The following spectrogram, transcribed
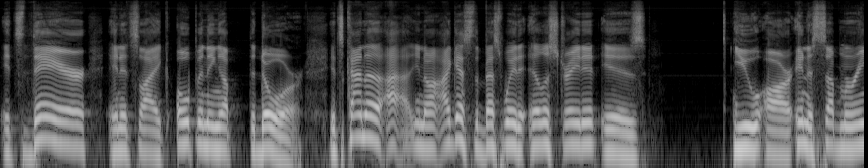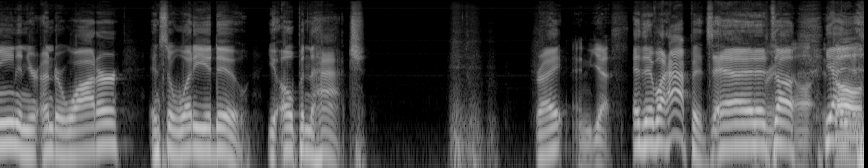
It's there, and it's like opening up the door. It's kind of, you know, I guess the best way to illustrate it is you are in a submarine and you're underwater. And so what do you do? You open the hatch right? And yes. And then what happens? And it's all, it's yeah, all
